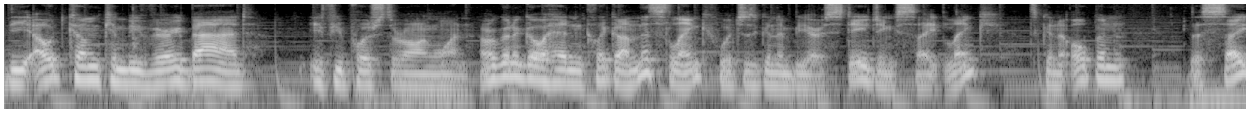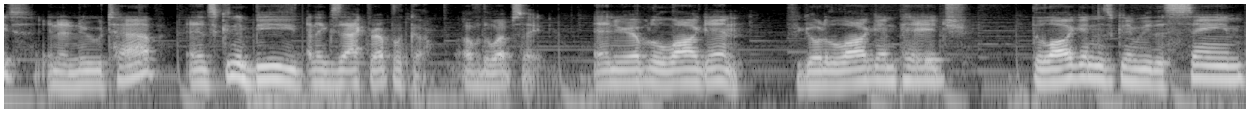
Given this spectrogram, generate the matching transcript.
the outcome can be very bad if you push the wrong one. Now we're gonna go ahead and click on this link, which is gonna be our staging site link. It's gonna open the site in a new tab, and it's gonna be an exact replica of the website. And you're able to log in. If you go to the login page, the login is gonna be the same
